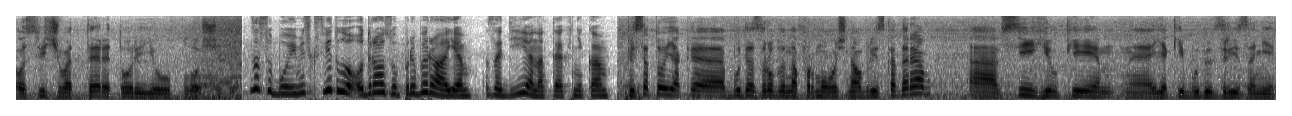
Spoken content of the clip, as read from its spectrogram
освічувати територію площаді. За собою міськсвітло одразу прибирає задіяна техніка. Після того, як е, буде зроблена формовочна обрізка дерев, е, всі гілки, е, які будуть зрізані,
